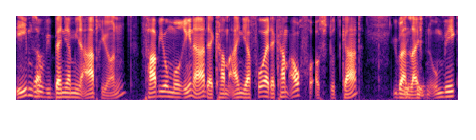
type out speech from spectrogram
Ebenso ja. wie Benjamin Adrian. Fabio Morena, der kam ein Jahr vorher, der kam auch aus Stuttgart über einen leichten Umweg.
